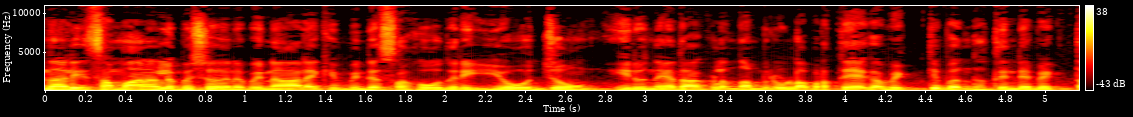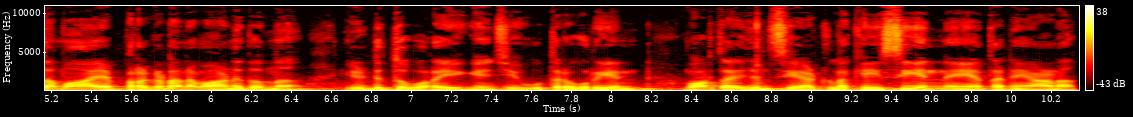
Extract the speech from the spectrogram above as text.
എന്നാൽ ഈ സമ്മാനം ലഭിച്ചതിന് പിന്നാലെ കിമ്മിന്റെ സഹോദരി യോ ജോങ് ഇരു നേതാക്കളും തമ്മിലുള്ള പ്രത്യേക വ്യക്തിബന്ധത്തിന്റെ വ്യക്തമായ പ്രകടനമാണിതെന്ന് എടുത്തു പറയുകയും ചെയ്തു. ഉത്തര കൊറിയൻ വാർത്താ ഏജൻസിയായിട്ടുള്ള കെ സി എൻ എ തന്നെയാണ്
